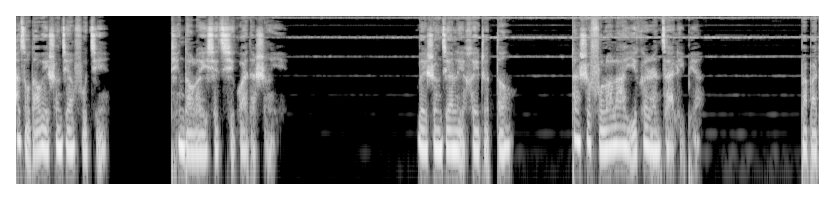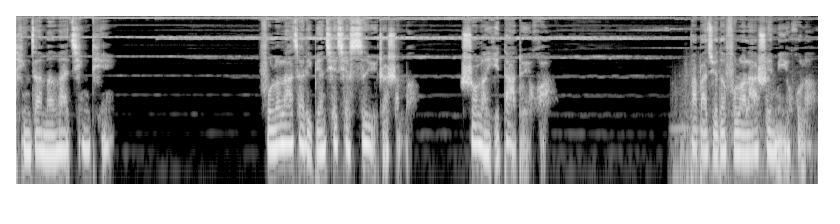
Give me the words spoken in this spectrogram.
他走到卫生间附近。听到了一些奇怪的声音。卫生间里黑着灯，但是弗罗拉一个人在里边。爸爸停在门外倾听，弗罗拉在里边窃窃私语着什么，说了一大堆话。爸爸觉得弗罗拉睡迷糊了，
